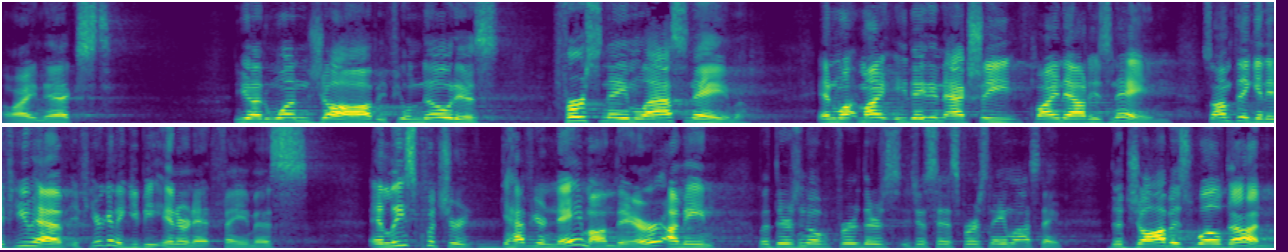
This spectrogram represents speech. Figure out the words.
All right, next. You had one job. If you'll notice, first name, last name. And what my, they didn't actually find out his name. So I'm thinking if you have, if you're going to be internet famous, at least put your, have your name on there. I mean, but there's no, there's, it just says first name, last name. The job is well done.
